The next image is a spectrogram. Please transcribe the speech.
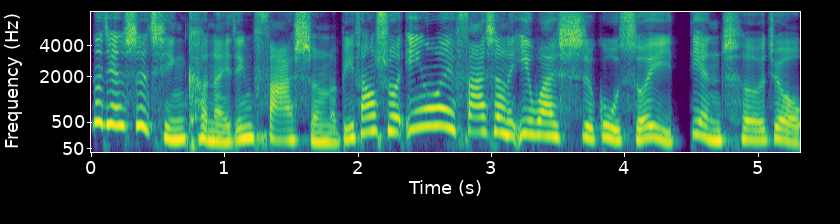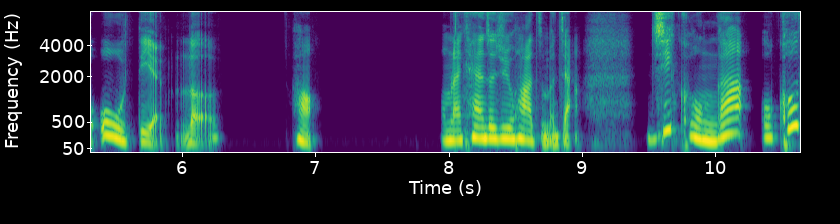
那件事情可能已经发生了，比方说，因为发生了意外事故，所以电车就误点了。好，我们来看这句话怎么讲。事故が起こっ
